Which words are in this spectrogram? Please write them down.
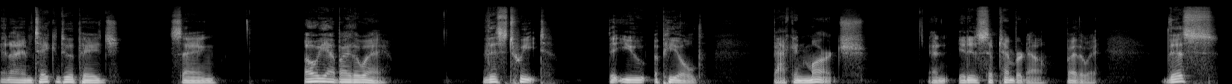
and I am taken to a page saying, Oh, yeah, by the way, this tweet that you appealed back in March, and it is September now, by the way, this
